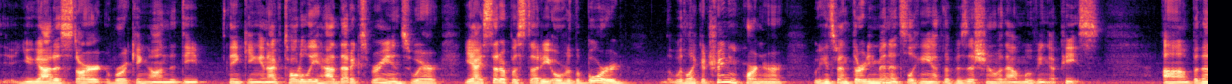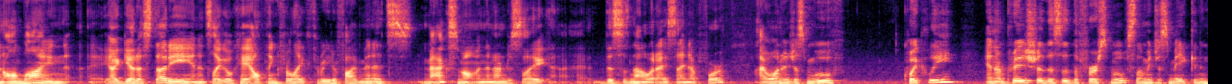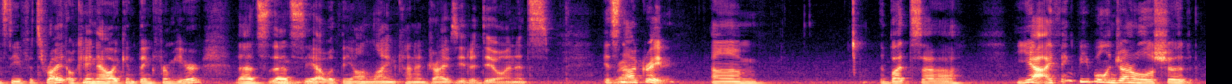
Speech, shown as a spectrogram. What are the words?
you got to start working on the deep thinking. And I've totally had that experience where, yeah, I set up a study over the board with like a training partner. We can spend 30 minutes looking at the position without moving a piece. Um, but then online, I get a study and it's like, okay, I'll think for like three to five minutes maximum. And then I'm just like, this is not what I signed up for. I want to just move quickly and I'm pretty sure this is the first move. So let me just make it and see if it's right. Okay, now I can think from here. That's that's mm-hmm. yeah what the online kind of drives you to do, and it's it's right. not great. Um, but uh, yeah, I think people in general should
